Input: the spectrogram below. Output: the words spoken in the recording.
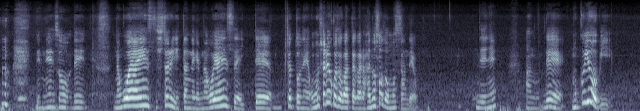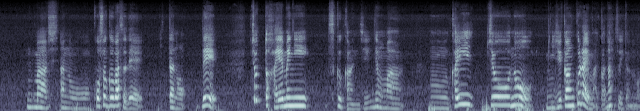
でねそう。で名古屋遠征一人で行ったんだけど名古屋遠征行ってちょっとね面白いことがあったから話そうと思ってたんだよ。でねあので木曜日まああの高速バスで行ったの。でちょっと早めに着く感じ。でもまあ、うん、会場の2時間くらい前かな着いたのは。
